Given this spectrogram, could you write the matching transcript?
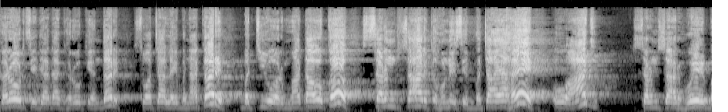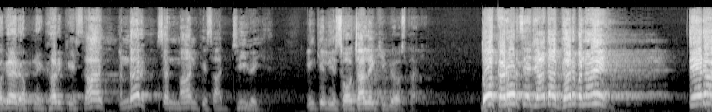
करोड़ से ज़्यादा घरों के अंदर शौचालय बनाकर बच्चियों और माताओं को शर्मसार होने से बचाया है। वो आज शर्मसार हुए बगैर अपने घर के साथ अंदर सम्मान के साथ जी रही है। इनके लिए शौचालय की व्यवस्था की। दो करोड़ से ज़्यादा घर बनाए, तेरह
